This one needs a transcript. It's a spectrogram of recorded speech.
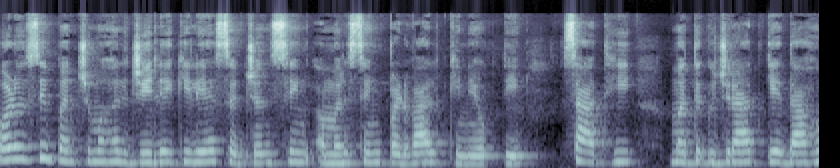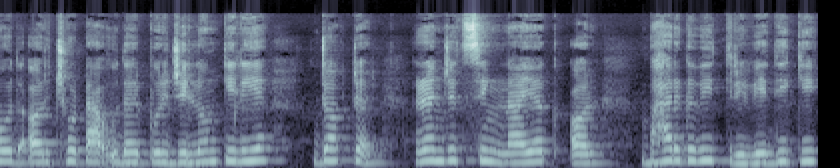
पड़ोसी पंचमहल ज़िले के लिए सज्जन सिंह, अमर सिंह पडवाल की नियुक्ति, साथ ही मध्य गुजरात के दाहोद और छोटा उदयपुर जिलों के लिए डॉक्टर रंजित सिंह नायक और भार्गवी त्रिवेदी की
